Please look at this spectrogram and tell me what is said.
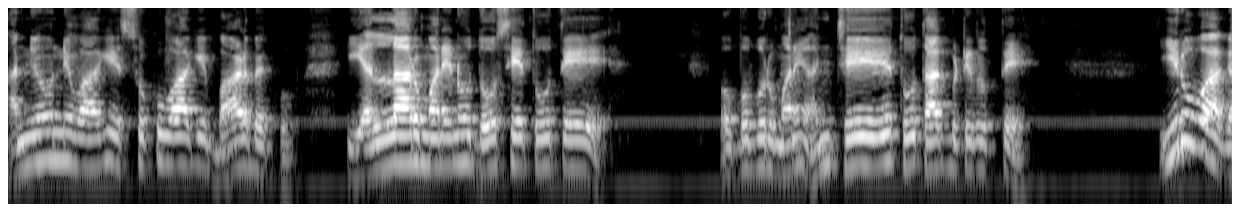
ಅನ್ಯೋನ್ಯವಾಗಿ, ಸುಖವಾಗಿ ಬಾಳಬೇಕು. ಎಲ್ಲರ ಮನೆಯೂ ದೋಸೆ ತೂತೆ. ಒಬ್ಬೊಬ್ಬರು ಮನೆ ಅಂಚೇ ತೂತಾಗ್ಬಿಟ್ಟಿರುತ್ತೆ. ಇರುವಾಗ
